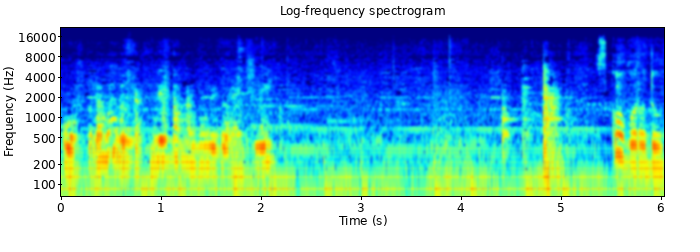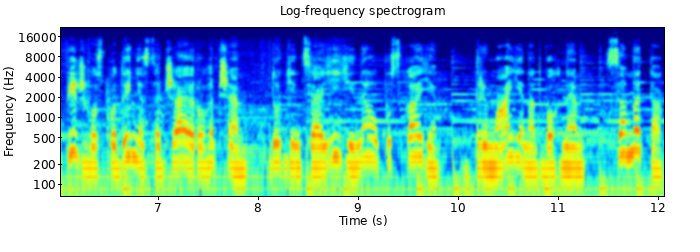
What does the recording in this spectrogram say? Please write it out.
Кошку давали, так десь там був недоречний. Сковороду в піч господиня саджає рогачем. До кінця її не опускає, тримає над вогнем. Саме так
